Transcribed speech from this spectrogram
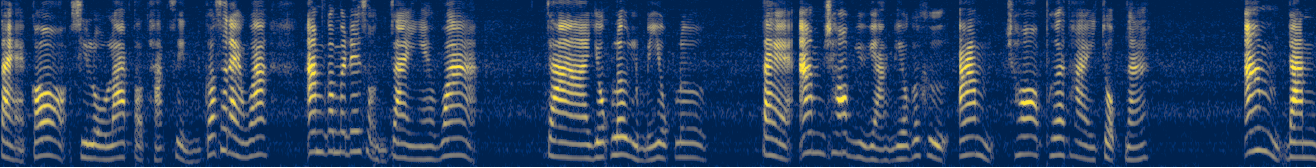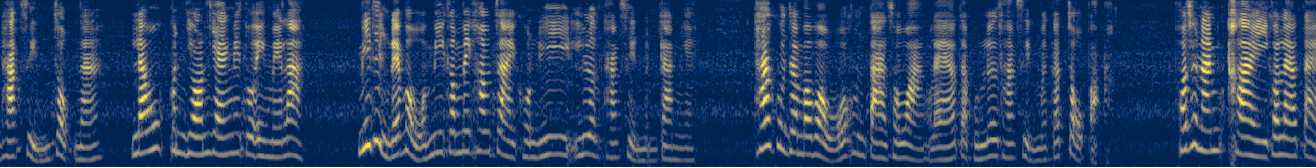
แต่ก็ซิโรราบต่อทักษิณก็แสดงว่าอ้ำก็ไม่ได้สนใจไงว่า จะยกเลิกหรือไม่ยกเลิก แต่อ้ำชอบอยู่อย่างเดียวก็คือ อ้ำชอบเพื่อไทยจบนะ อ้ำดันทักษิณจบนะ แล้วมันย้อนแย้งในตัวเองไหมล่ะ มี่ถึงได้บอกว่ามี่ก็ไม่เข้าใจคนที่เลือกทักษิณเหมือนกันไง ถ้าคุณจะมาบอกว่าคุณตาสว่างแล้ว แต่คุณเลือกทักษิณมันก็จบอะเพราะฉะนั้นใครก็แล้วแต่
